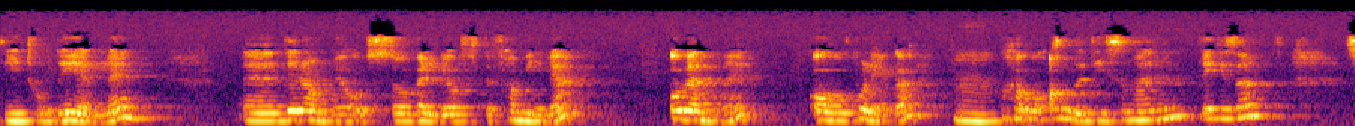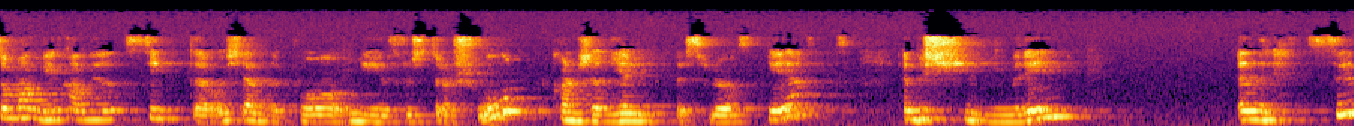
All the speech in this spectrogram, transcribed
de to det gjelder. Eh, det rammer jo også veldig ofte familie og venner og kollegaer. Mm. Og alle de som er rundt, ikke sant. Så mange kan jo sitte og kjenne på mye frustrasjon, kanskje en hjelpeløshet, en bekymring, en redsel,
